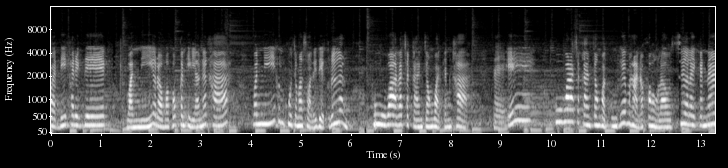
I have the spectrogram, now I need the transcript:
วัสดีค่ะเด็กๆ วันนี้เรามาพบกันอีกแล้วนะคะ วันนี้คุณครูจะมาสอนเด็กๆเรื่อง ผู้ว่าราชการจังหวัดกันค่ะ แต่เอ๊ะผู้ว่าราชการจังหวัดกรุงเทพมหานครของเราชื่ออะไรกันนะ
